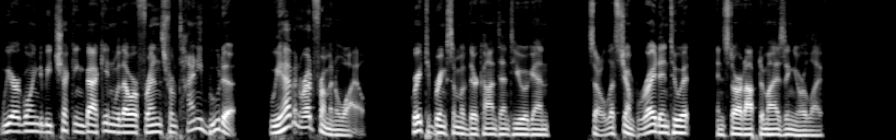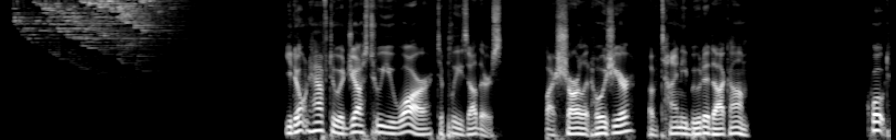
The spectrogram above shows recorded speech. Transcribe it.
we are going to be checking back in with our friends from Tiny Buddha, we haven't read from in a while. Great to bring some of their content to you again. So let's jump right into it and start optimizing your life. You don't have to adjust who you are to please others. By Charlotte Hosier of tinybuddha.com. Quote,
